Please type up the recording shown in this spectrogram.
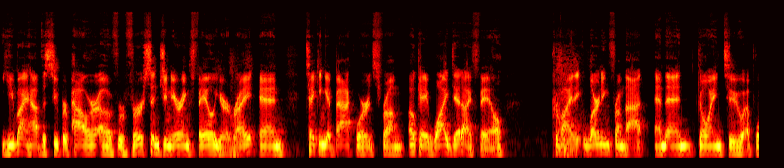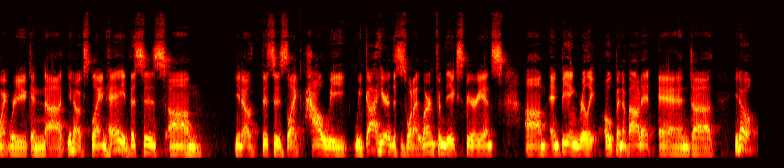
you might have the superpower of reverse engineering failure, right? And taking it backwards from, okay, why did I fail? Providing, learning from that, and then going to a point where you can, uh, you know, explain, hey, this is, um, you know, this is like how we we got here. This is what I learned from the experience, um, and being really open about it, and uh, you know,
